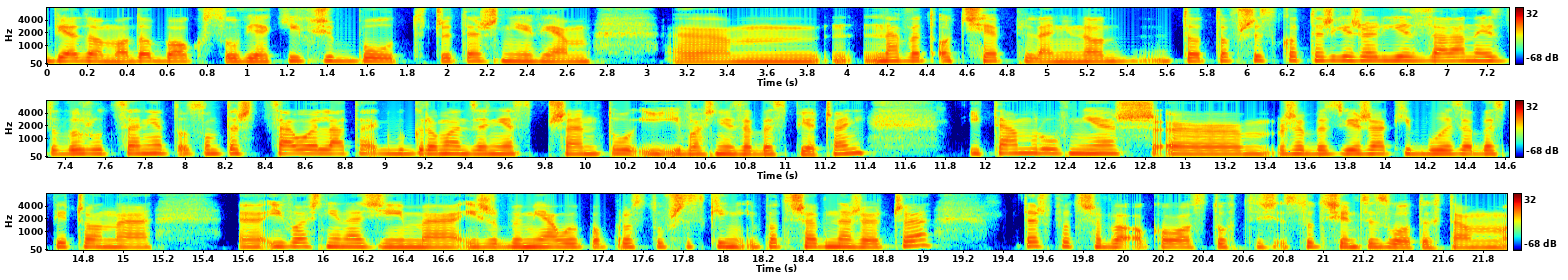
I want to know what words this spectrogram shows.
wiadomo, do boksów, jakichś but, czy też nie wiem, em, nawet ociepleń. No, to, to wszystko też, jeżeli jest zalane, jest do wyrzucenia, to są też całe lata jakby gromadzenia sprzętu i, i właśnie zabezpieczeń. I tam również, żeby zwierzaki były zabezpieczone e, i właśnie na zimę, i żeby miały po prostu wszystkie potrzebne rzeczy, też potrzeba około 100 tyś- 100 tysięcy złotych, tam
